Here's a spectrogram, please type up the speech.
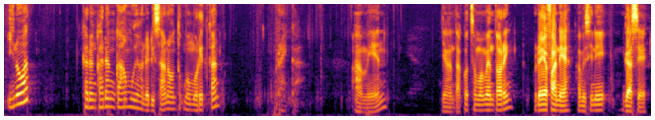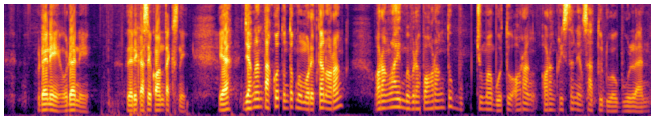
you know what? Kadang-kadang kamu yang ada di sana untuk memuridkan mereka. Amin. Jangan takut sama mentoring. Udah ya Van ya, habis ini gas ya. Udah nih, udah nih. Udah dikasih konteks nih. Ya, jangan takut untuk memuridkan orang orang lain beberapa orang tuh bu cuma butuh orang orang Kristen yang satu dua bulan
